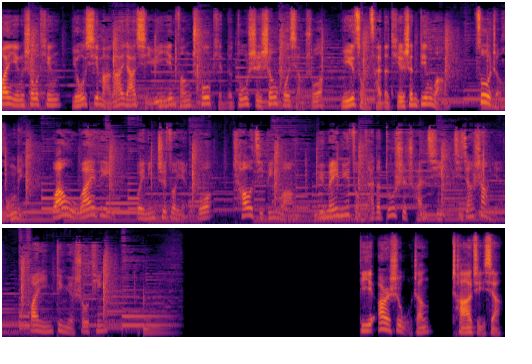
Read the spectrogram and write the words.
欢迎收听由喜马拉雅喜韵音房出品的都市生活小说《女总裁的贴身兵王》，作者红礼，玩五 YV 为您制作演播。超级兵王与美女总裁的都市传奇即将上演，欢迎订阅收听。第二十五章，差距下，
